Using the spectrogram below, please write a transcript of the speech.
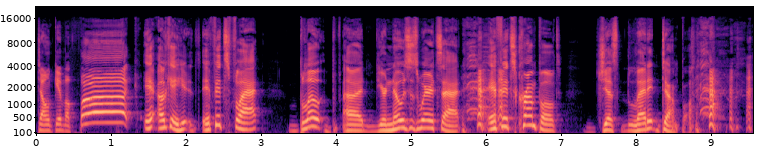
Don't give a fuck. Yeah, okay, here- if it's flat, blow. Uh, your nose is where it's at. if it's crumpled, just let it dumple.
